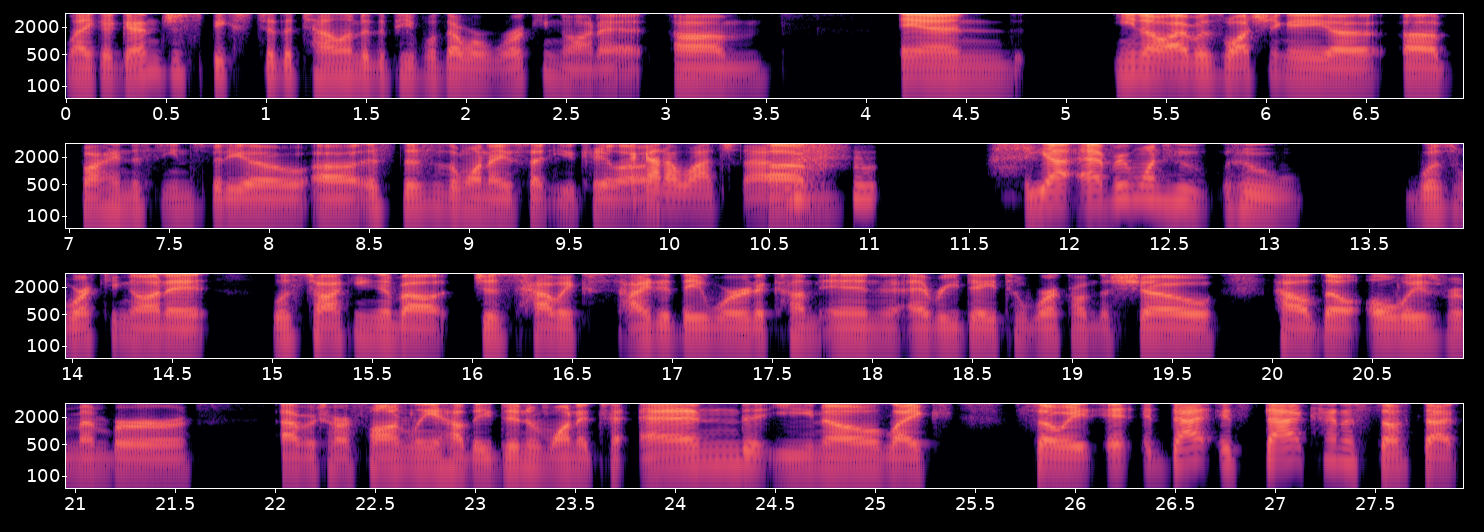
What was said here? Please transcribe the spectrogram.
like again just speaks to the talent of the people that were working on it. Um and you know i was watching a uh, uh behind the scenes video uh this, this is the one i sent you kayla. I gotta watch that. Um, yeah everyone who who was working on it was talking about just how excited they were to come in every day to work on the show how they'll always remember avatar fondly how they didn't want it to end you know like so it, it, it that it's that kind of stuff that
